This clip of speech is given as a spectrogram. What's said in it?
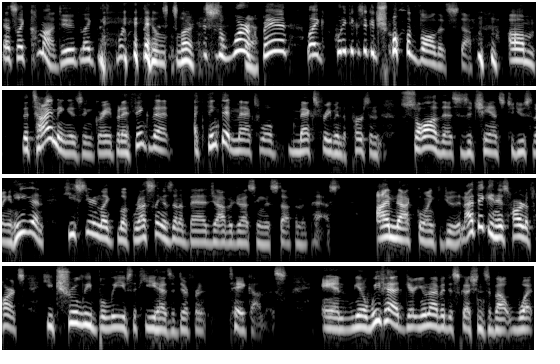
And it's like, come on, dude, like this, is, this is a work, Yeah. man. Like, who do you think is in control of all this stuff? um, the timing isn't great, but I think that I think that Maxwell Max Friedman, the person, saw this as a chance to do something. And he again, he's steering like, look, wrestling has done a bad job addressing this stuff in the past. I'm not going to do that. And I think in his heart of hearts, he truly believes that he has a different take on this. And you know, we've had Gary, you and I have had discussions about what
